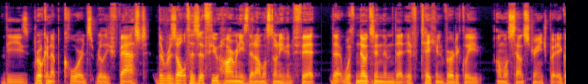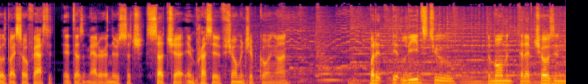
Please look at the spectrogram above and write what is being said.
these broken up chords really fast, the result is a few harmonies that almost don't even fit, that with notes in them that if taken vertically almost sounds strange, but it goes by so fast it, it doesn't matter and there's such such uh, impressive showmanship going on. But it, it leads to the moment that I've chosen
